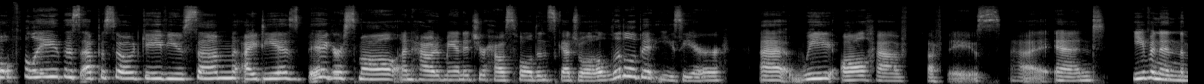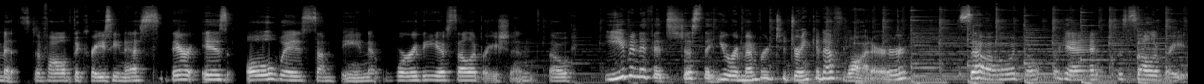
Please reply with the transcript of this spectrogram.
hopefully this episode gave you some ideas, big or small, on how to manage your household and schedule a little bit easier. Uh, we all have tough days. Uh, and even in the midst of all of the craziness, there is always something worthy of celebration. So even if it's just that you remembered to drink enough water, so don't forget to celebrate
